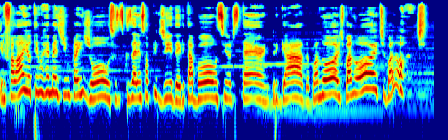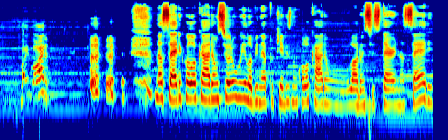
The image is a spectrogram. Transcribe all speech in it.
Ele fala, ah, eu tenho um remedinho pra enjoo, se vocês quiserem só pedir. Daí Ele, tá bom, Sr. Stern, obrigada, boa noite, boa noite, boa noite. Vai embora. Na série colocaram o Sr. Willoughby, né? Porque eles não colocaram o Lawrence Stern na série.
